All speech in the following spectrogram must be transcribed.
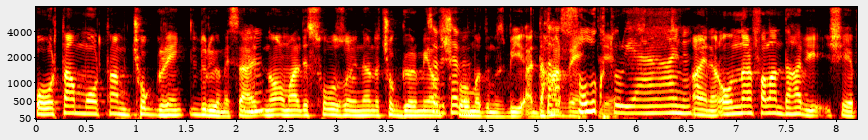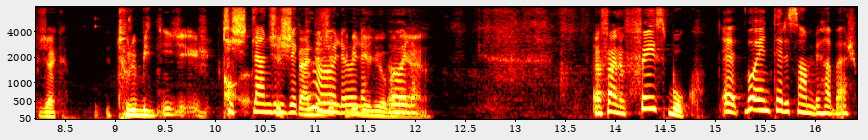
ortam ortam çok renkli duruyor mesela normalde Souls oyunlarında çok görmeye Tabii, alışık tabii. olmadığımız bir daha, Daha renkli soluktur yani aynen. Aynen onlar falan daha bir şey yapacak. Türü bir Çeşitlendirecek değil mi? Öyle, gibi öyle, geliyor bana öyle. yani. Efendim Facebook. Evet bu enteresan bir haber.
